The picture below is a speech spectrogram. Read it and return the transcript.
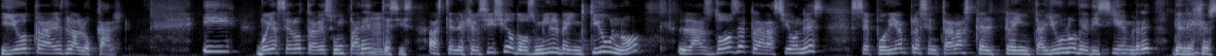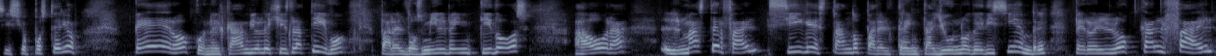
y otra es la local. Y voy a hacer otra vez un paréntesis. Hasta el ejercicio 2021, las dos declaraciones se podían presentar hasta el 31 de diciembre del ejercicio posterior. Pero con el cambio legislativo para el 2022, ahora el master file sigue estando para el 31 de diciembre, pero el local file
